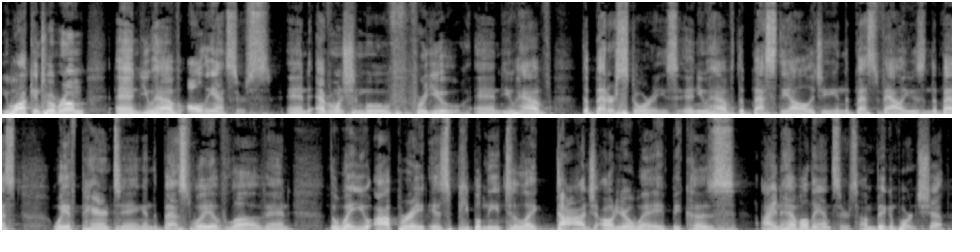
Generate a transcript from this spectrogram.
You walk into a room and you have all the answers, and everyone should move for you, and you have the better stories, and you have the best theology, and the best values, and the best way of parenting, and the best way of love. And the way you operate is people need to like dodge out of your way because I have all the answers. I'm a big important ship.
